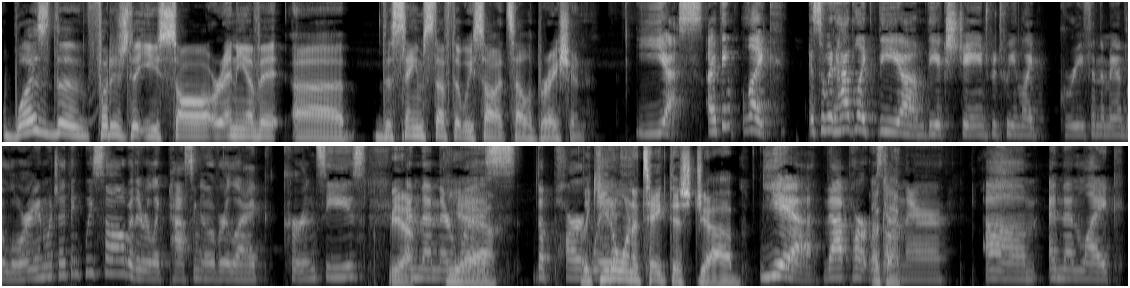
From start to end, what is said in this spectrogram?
was the footage that you saw or any of it uh, the same stuff that we saw at Celebration? Yes, I think like so. It had like the um the exchange between like Greef in the Mandalorian, which I think we saw, where they were like passing over like currencies. Yeah. and then there Yeah. was the part Like, with, you don't want to take this job. Yeah, that part was Okay. on there. Um, and then like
